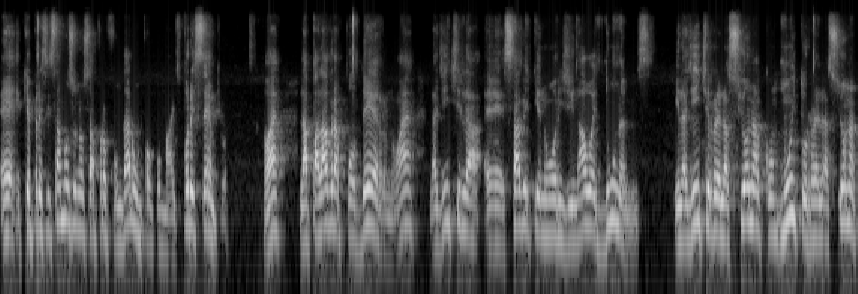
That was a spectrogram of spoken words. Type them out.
é, que precisamos nos aprofundar um pouco mais. Por exemplo, não é? A palavra poder, não é? A gente é, sabe que no original é dunamis e a gente relaciona com muito relaciona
